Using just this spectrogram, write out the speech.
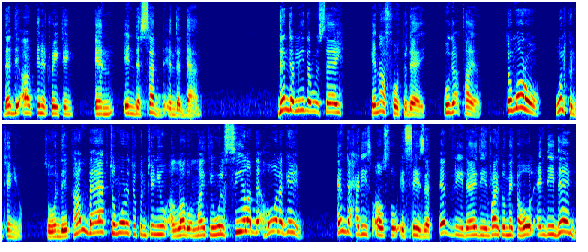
that they are penetrating in, in the sadd, in the dam. Then the leader will say, enough for today. We got tired. Tomorrow we'll continue. So when they come back tomorrow to continue, Allah the Almighty will seal up that hole again. In the hadith also, it says that every day they try to make a hole and they dig.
